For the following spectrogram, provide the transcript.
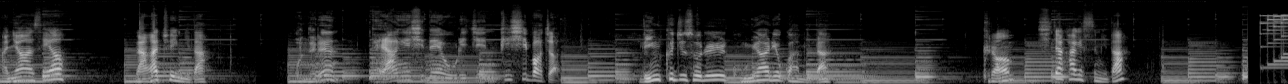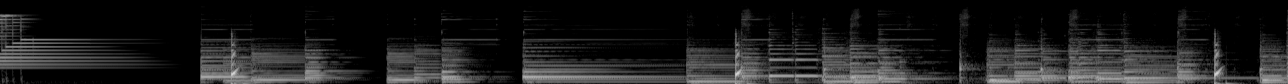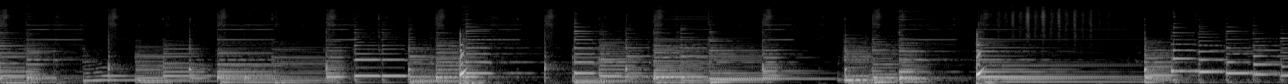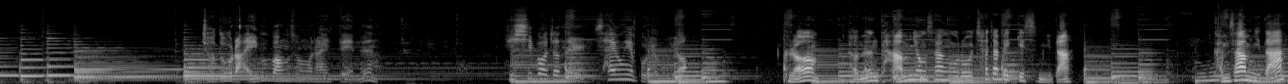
안녕하세요. 랑아초입니다. 오늘은 대항해 시대 오리진 PC 버전 링크 주소를 공유하려고 합니다. 그럼 시작하겠습니다. 라이브 방송을 할 때는 PC 버전을 사용해 보려고요. 그럼 저는 다음 영상으로 찾아뵙겠습니다. 감사합니다.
